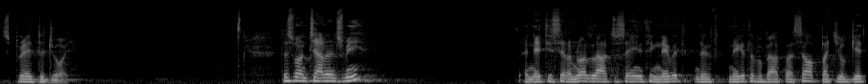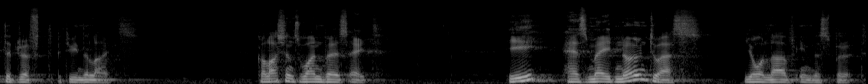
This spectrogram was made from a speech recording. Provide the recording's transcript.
spread the joy. This one challenged me. And Nettie said, I'm not allowed to say anything negative about myself, but you'll get the drift between the lines. Colossians 1, verse 8. He has made known to us your love in the Spirit.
